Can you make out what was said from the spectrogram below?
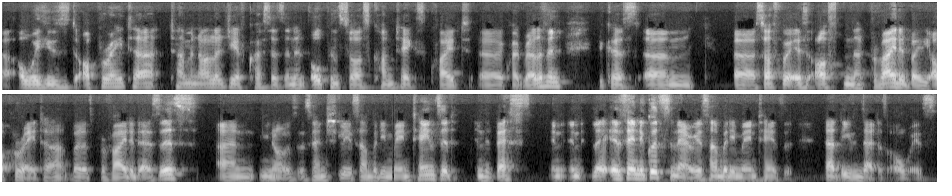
uh, always uses the operator terminology. Of course, that's in an open source context quite uh, quite relevant because um, uh, software is often not provided by the operator, but it's provided as is. And you know, essentially somebody maintains it in the best, in, in, in a good scenario, somebody maintains it. Not even that is always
